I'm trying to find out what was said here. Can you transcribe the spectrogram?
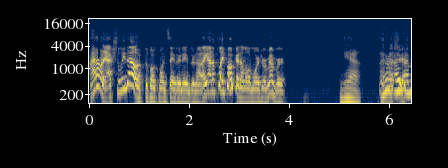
I don't actually know if the Pokemon say their names or not. I got to play Pokemon a little more to remember. Yeah. I I'm don't. not I, sure. I'm,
